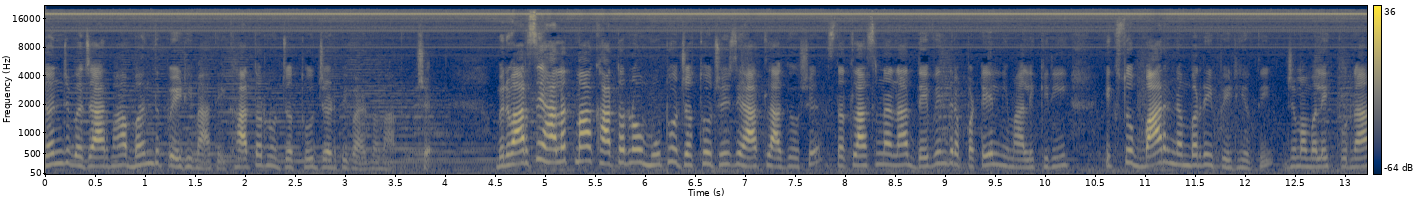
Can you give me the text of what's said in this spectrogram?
ગંજ બજારમાં બંધ પેઢીમાંથી ખાતરનો જથ્થો ઝડપી પાડવામાં આવ્યો છે. બિનવારસી હાલતમાં ખાતરનો મોટો જથ્થો છે જે હાથ લાગ્યો છે. સતલાસણાના દેવેન્દ્ર પટેલની માલિકીની એકસો બાર નંબરની પેઢી હતી, જેમાં મલેકપુરના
